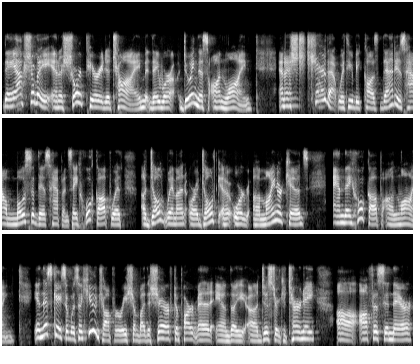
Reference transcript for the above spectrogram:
They actually, in a short period of time, they were doing this online And I share that with you because that is how most of this happens. They hook up with adult women or adult uh, or uh, minor kids and they hook up online. In this case, it was a huge operation by the sheriff department and the uh, district attorney uh, office in there,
